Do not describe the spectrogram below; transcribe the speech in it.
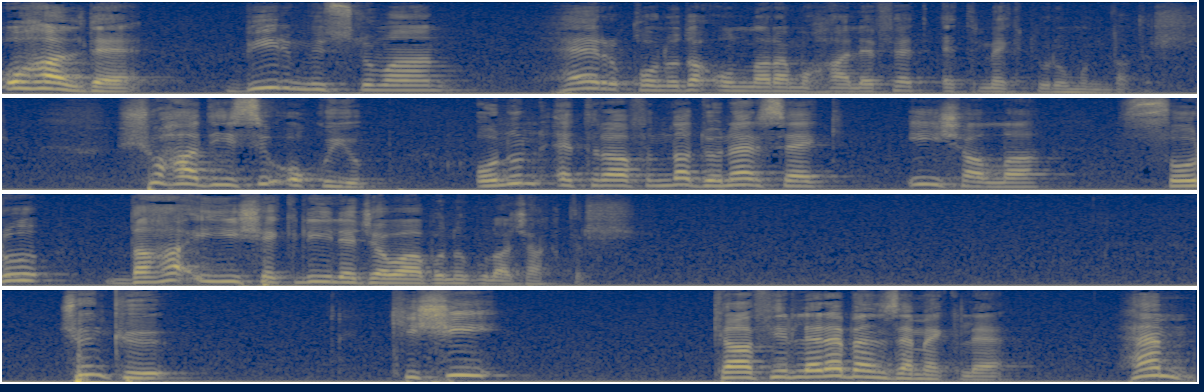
o halde bir Müslüman her konuda onlara muhalefet etmek durumundadır. Şu hadisi okuyup onun etrafında dönersek inşallah soru daha iyi şekliyle cevabını bulacaktır. Çünkü kişi kafirlere benzemekle hem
